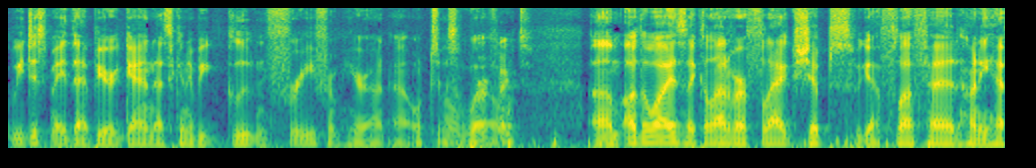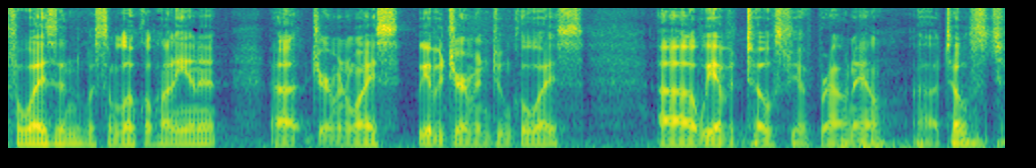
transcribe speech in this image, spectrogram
we just made that beer again. That's going to be gluten free from here on out as Oh, well. perfect. Um, otherwise, like a lot of our flagships, we got Fluffhead, Honey Hefeweizen with some local honey in it, uh, German Weiss. We have a German Dunkelweiss. Uh, we have a toast. We have brown ale uh, toast,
